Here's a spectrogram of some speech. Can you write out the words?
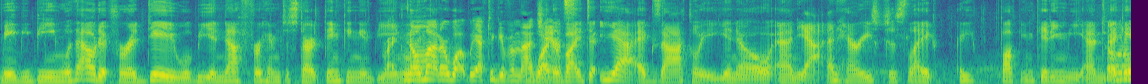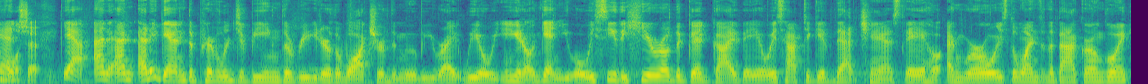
Maybe being without it for a day will be enough for him to start thinking and being Right. No like, matter what, we have to give him that what chance. have I done? Yeah, exactly. You know, and yeah, and Harry's just like, are you fucking kidding me? And Total again, bullshit. Yeah, and and and again, the privilege of being the reader, the watcher of the movie, right? We always, you know, again, you always see the hero, the good guy. They always have to give that chance. They ho- and we're always the ones in the background going,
